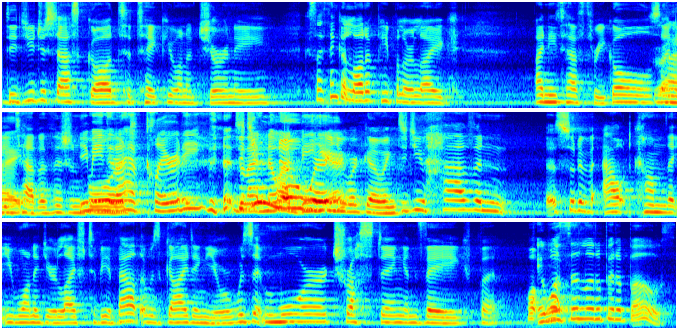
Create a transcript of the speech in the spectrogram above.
Did you just ask God to take you on a journey? Because I think a lot of people are like, I need to have three goals. Right. I need to have a vision you board. mean did I have clarity? did, did I know, know where here? you were going? Did you have an, a sort of outcome that you wanted your life to be about that was guiding you, or was it more trusting and vague? But what, it was a little bit of both.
